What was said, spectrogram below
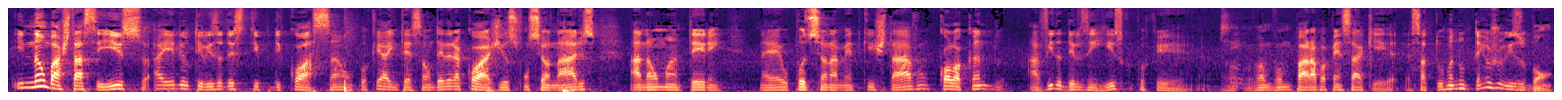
E não bastasse isso, aí ele utiliza desse tipo de coação, porque a intenção dele era coagir os funcionários a não manterem né, o posicionamento que estavam, colocando a vida deles em risco, porque vamos, vamos parar para pensar aqui, essa turma não tem o juízo bom.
